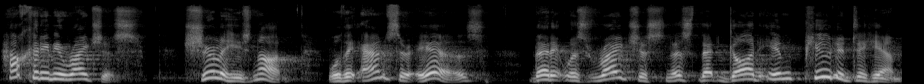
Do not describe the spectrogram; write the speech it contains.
How could he be righteous? Surely he's not. Well, the answer is that it was righteousness that God imputed to him.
